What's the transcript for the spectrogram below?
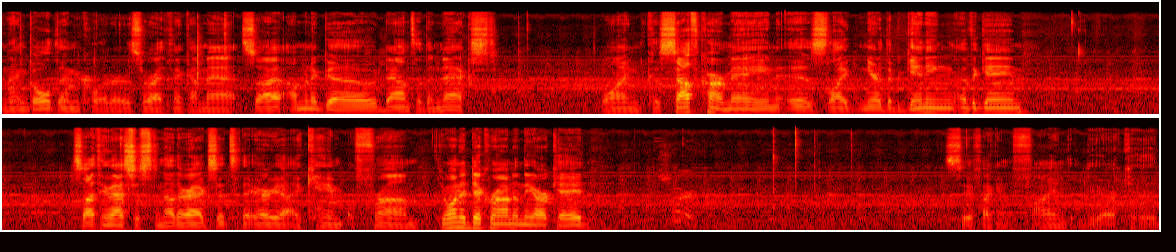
And then Golden Quarter is where I think I'm at. So I, I'm going to go down to the next one. Because South Carmine is like near the beginning of the game. So I think that's just another exit to the area I came from. Do you want to dick around in the arcade? Sure. see if I can find the arcade.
